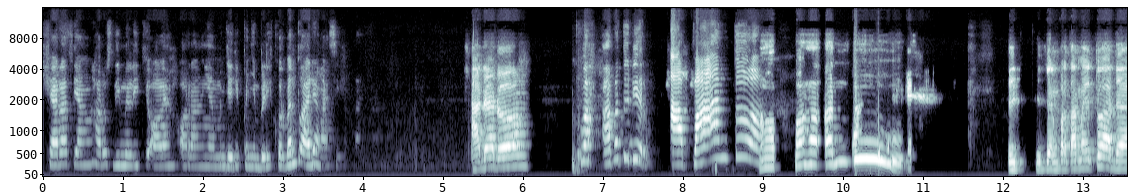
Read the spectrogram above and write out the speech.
syarat yang harus dimiliki oleh orang yang menjadi penyembelih kurban tuh ada gak sih? Ada dong. Wah apa tuh dir? apaan tuh Apaan tuh? Yang pertama itu ada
